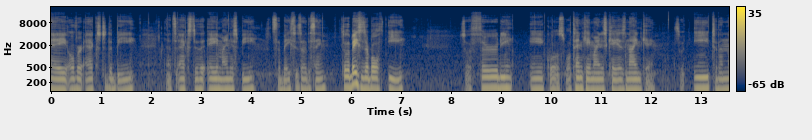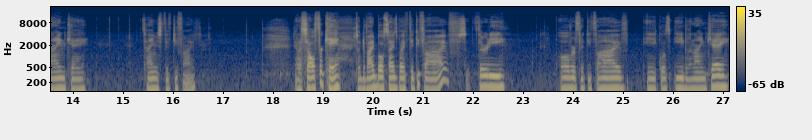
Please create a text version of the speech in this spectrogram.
a over x to the b, that's x to the a minus b. It's the bases are the same. So the bases are both e. So 30 equals, well 10k minus k is 9k. So e to the 9k times 55. Gotta solve for k. So divide both sides by 55. So 30 over 55 equals e to the 9k.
